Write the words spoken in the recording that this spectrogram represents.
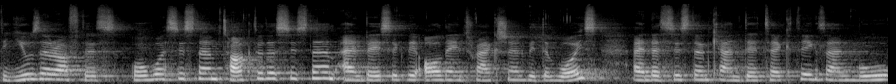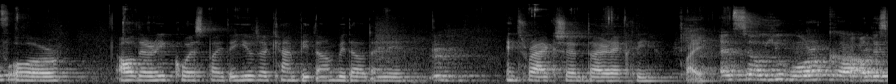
the user of this OVA system talk to the system and basically all the interaction with the voice, and the system can detect things and move or all the requests by the user can be done without any. Interaction directly by. And so you work uh, on this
